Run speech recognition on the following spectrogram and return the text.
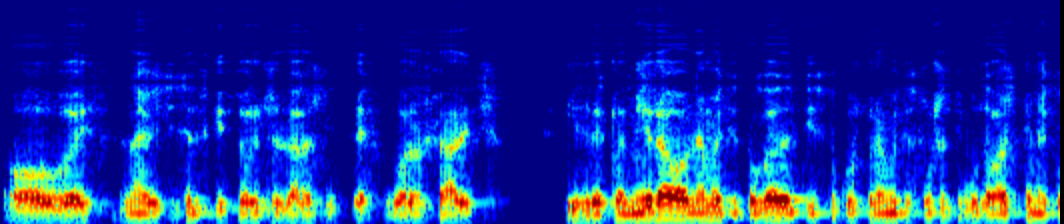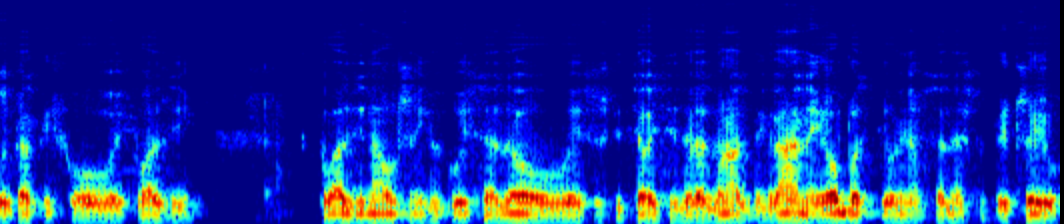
ovaj, najveći srpski istoričar današnjice, Goran Šarić, izreklamirao, nemojte to gledati isto ko što nemojte slušati budalaštine koji kakvih ovaj, kvazi, kvazi naučnika koji sada ovaj, su specijalisti za razonazne grane i oblasti, oni nam sad nešto pričaju.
